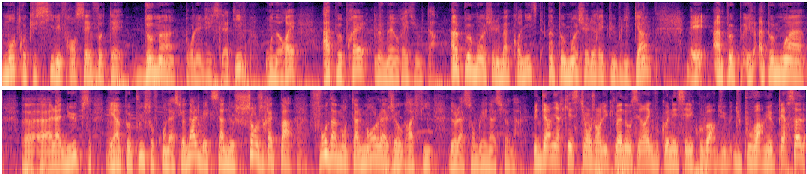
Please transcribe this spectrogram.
montre que si les Français votaient demain pour législatives, on aurait à peu près le même résultat. Un peu moins chez les macronistes, un peu moins chez les républicains, et un peu, un peu moins euh, à la NUPS, et un peu plus au Front National, mais que ça ne changerait pas fondamentalement la géographie de l'Assemblée nationale. Une dernière question, Jean-Luc Manot. C'est vrai que vous connaissez les couloirs du, pouvoir mieux que personne.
